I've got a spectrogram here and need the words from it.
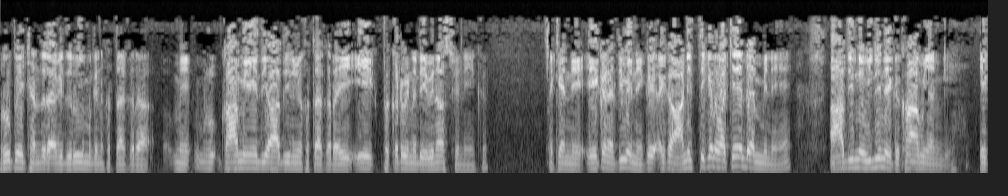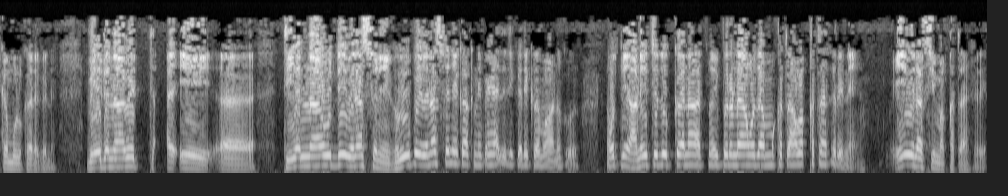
රූපේ චන්දරාගේ දුර්වීම ගැන කතා කරා මේ කාමයේදී ආදීනව කතා කරා ඒ ප්‍රකට වෙන දේ වෙනස් වෙන එක ඒ කියන්නේ ඒක නැති වෙන එක ඒක අනිත්‍ය කියන වචනේ දැම්මේ නෑ. ආදීන විදින එක කාමියන්ගේ. ඒක මුල් කරගෙන. වේදනාවෙත් ඒ තියෙනා උද්දී වෙනස් වෙන එක. රූපේ වෙනස් වෙන එකක් නේ පැහැදිලි කරේ ක්‍රමානුකූලව. නමුත් මේ අනිත්‍ය දුක්ඛ අනාත්ම විපරිණාම ධම්ම කතාවක් කතා කරේ නෑ. ඒ වෙනස් වීමක් කතා කරේ.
